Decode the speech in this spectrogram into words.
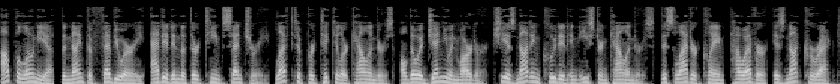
Apollonia, the 9th of February, added in the 13th century, left to particular calendars, although a genuine martyr, she is not included in Eastern calendars. This latter claim, however, is not correct.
